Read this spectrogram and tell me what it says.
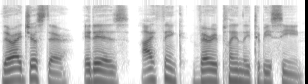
There I just there, it is, I think, very plainly to be seen.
